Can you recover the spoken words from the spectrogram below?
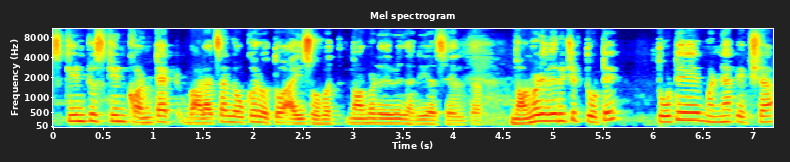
स्किन टू स्किन कॉन्टॅक्ट बाळाचा लवकर होतो आईसोबत. नॉर्मल डिलिव्हरी झाली असेल तर. नॉर्मल डिलिव्हरीचे तोटे तोटे म्हणण्यापेक्षा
